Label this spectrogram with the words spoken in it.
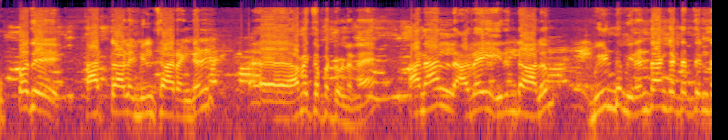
முப்பது காற்றாலை மின்சாரங்கள் அமைக்கப்பட்டுள்ளன. ஆனால் அவை இருந்தாலும் மீண்டும் இரண்டாம் கட்டத்தின்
